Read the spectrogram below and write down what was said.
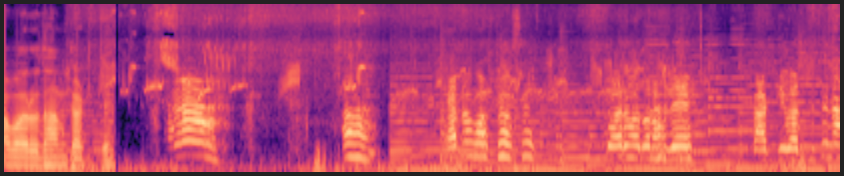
আবারও ধান কাটতে। আহ, এত কষ্ট হচ্ছে। তোর মতো না যে কাটতে পারতেছে না।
